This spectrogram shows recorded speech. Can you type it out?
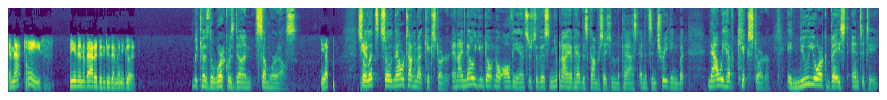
in that case, being in Nevada didn't do them any good. Because the work was done somewhere else. Yep. So let's so now we're talking about Kickstarter. And I know you don't know all the answers to this and you and I have had this conversation in the past and it's intriguing, but now we have Kickstarter, a New York-based entity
